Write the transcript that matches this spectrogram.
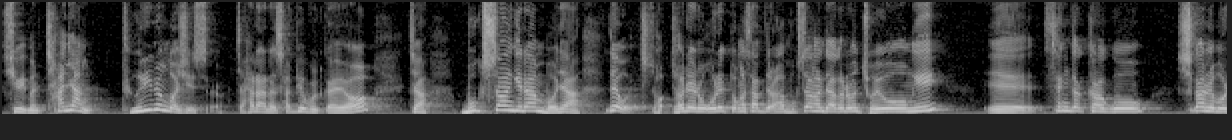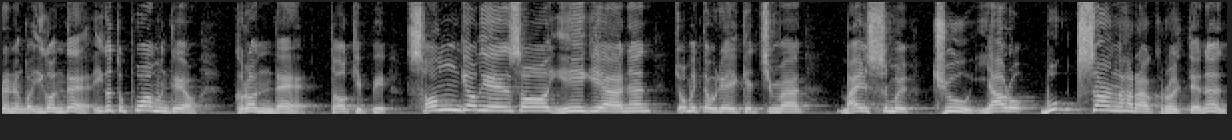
12번 찬양 드리는 것이 있어요. 자 하나하나 살펴볼까요? 자 묵상이란 뭐냐? 근데 저, 전에는 오랫동안 사람들 아 묵상한다 그러면 조용히 예, 생각하고 시간을 보내는 거 이건데 이것도 포함은 돼요. 그런데 더 깊이 성경에서 얘기하는 좀 이따 우리가 읽겠지만 말씀을 주야로 묵상하라 그럴 때는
